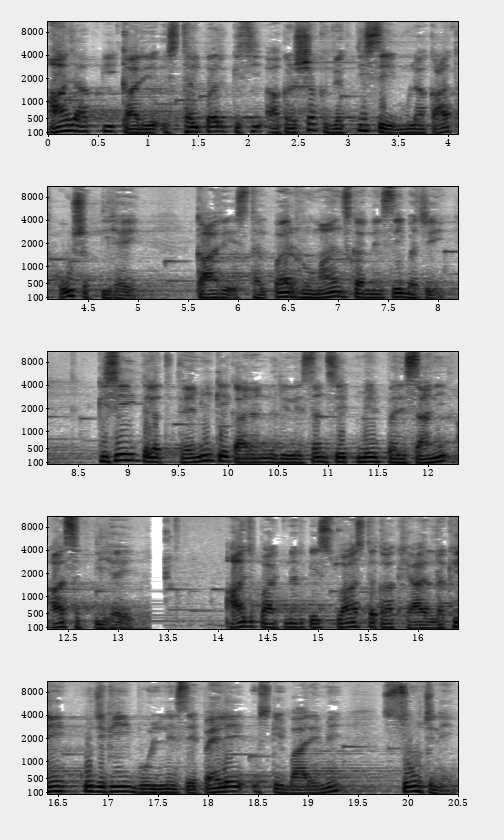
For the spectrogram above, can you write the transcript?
आज आपकी कार्यस्थल पर किसी आकर्षक व्यक्ति से मुलाकात हो सकती है। कार्यस्थल पर रोमांस करने से बचें। किसी गलत गलतफहमी के कारण रिलेशनशिप में परेशानी आ सकती है। आज पार्टनर के स्वास्थ्य का ख्याल रखें, कुछ भी बोलने से पहले उसके बारे में सोच लें।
